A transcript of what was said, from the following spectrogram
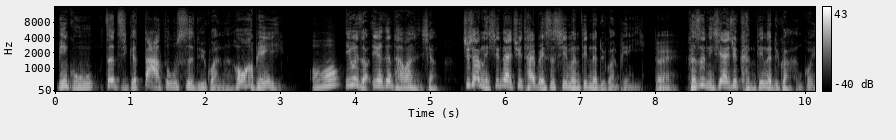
名古屋这几个大都市旅馆呢，哦，好便宜哦。因为什么？因为跟台湾很像。就像你现在去台北市西门町的旅馆便宜，对，可是你现在去垦丁的旅馆很贵。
